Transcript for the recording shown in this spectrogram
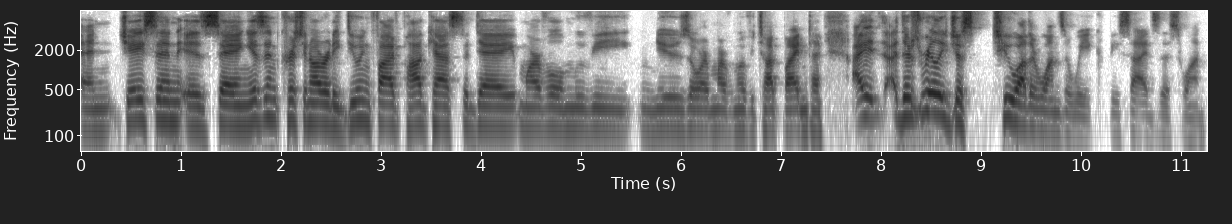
And Jason is saying, isn't Christian already doing five podcasts a day, Marvel movie news or Marvel movie talk Biden time? I there's really just two other ones a week besides this one.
